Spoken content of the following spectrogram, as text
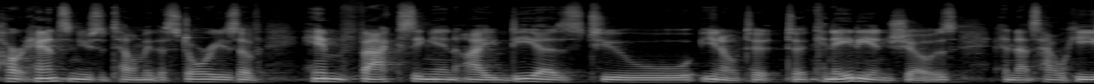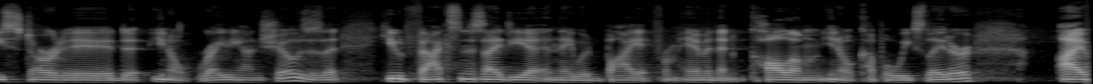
Hart Hanson used to tell me the stories of him faxing in ideas to you know to, to Canadian shows, and that's how he started you know writing on shows. Is that he would fax in his idea and they would buy it from him and then call him you know a couple weeks later. I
